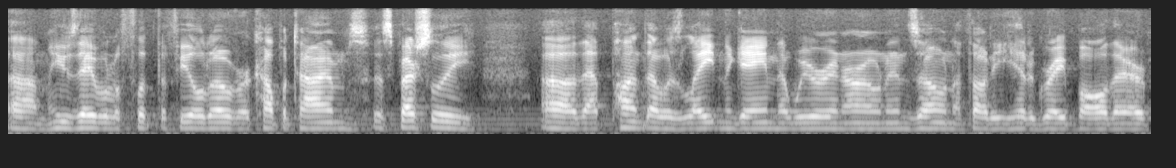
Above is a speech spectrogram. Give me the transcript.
Um, he was able to flip the field over a couple times, especially uh, that punt that was late in the game that we were in our own end zone. I thought he hit a great ball there.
